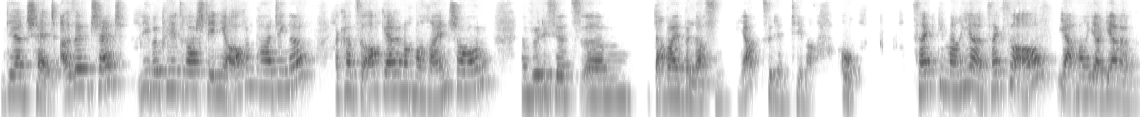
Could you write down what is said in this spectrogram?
der Chat. Also im Chat, liebe Petra, stehen ja auch ein paar Dinge. Da kannst du auch gerne noch mal reinschauen. Dann würde ich es jetzt ähm, dabei belassen, ja, zu dem Thema. Oh, zeigt die Maria. Zeigst du auf? Ja, Maria, gerne.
